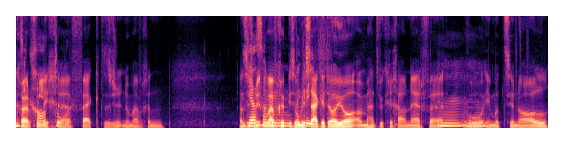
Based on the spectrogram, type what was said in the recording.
körperlicher Indikator. Fakt. Das ist nicht nur einfach ein... Also Ja, es ist nicht so nur einfach ein etwas, wo wir sagen, oh ja, man hat wirklich auch Nerven, Mhm, wo mhm. emotional,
